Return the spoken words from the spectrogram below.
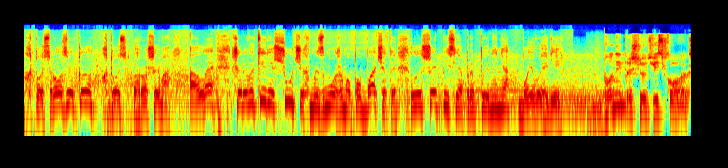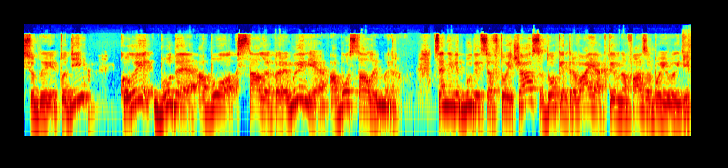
хтось розвідкою, хтось грошима. Але черевики рішучих ми зможемо побачити лише після припинення бойових дій. Вони пришлють військових сюди тоді, коли буде або стале перемир'я, або сталий мир. Це не відбудеться в той час, доки триває активна фаза бойових дій.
